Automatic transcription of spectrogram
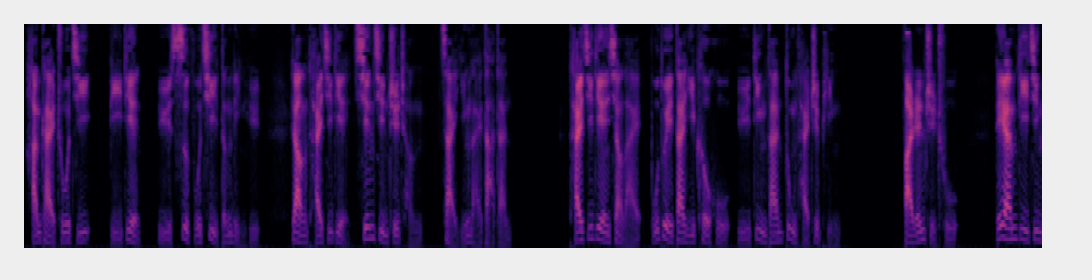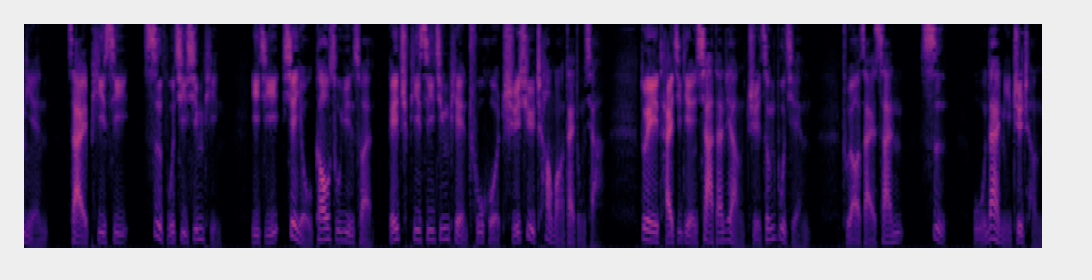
涵盖桌机、笔电与伺服器等领域，让台积电先进制程再迎来大单。台积电向来不对单一客户与订单动态置评。法人指出，AMD 今年在 PC、伺服器新品。以及现有高速运算 HPC 晶片出货持续畅旺带动下，对台积电下单量只增不减，主要在三、四、五纳米制程，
